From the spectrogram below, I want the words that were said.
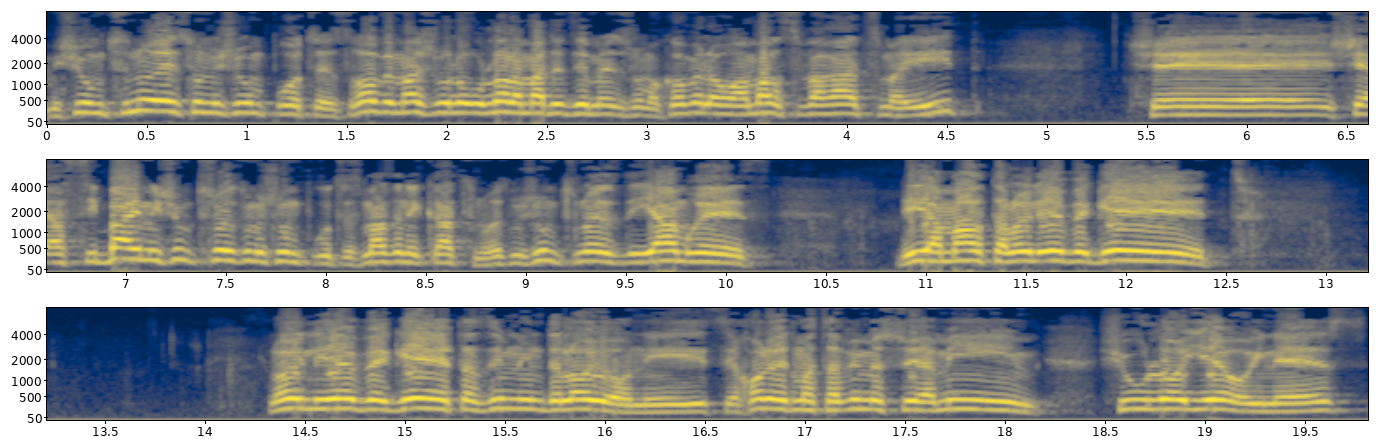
משום צנועס ומשום פרוצס. רוב ומה שהוא לא, הוא לא למד את זה מאיזשהו מקום, אלא הוא אמר סברה עצמאית, ש... שהסיבה היא משום צנועס ומשום פרוצס. מה זה נקרא צנועס? משום צנועס די אמרס, די אמרת לא יהיה וגט. לא יהיה וגט, אז אם ננדלו יוניס, יכול להיות מצבים מסוימים שהוא לא יהיה אונס,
